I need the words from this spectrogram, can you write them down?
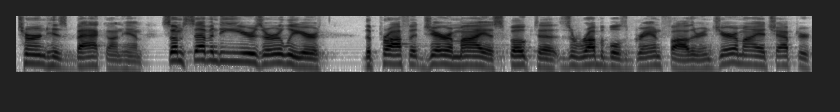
turned his back on him. Some 70 years earlier, the prophet Jeremiah spoke to Zerubbabel's grandfather. In Jeremiah chapter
